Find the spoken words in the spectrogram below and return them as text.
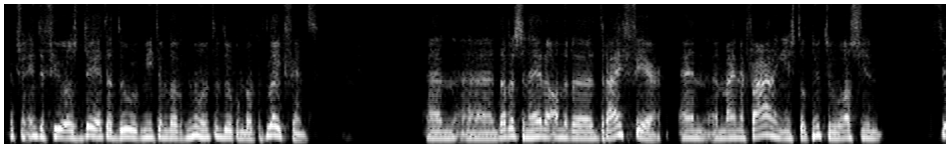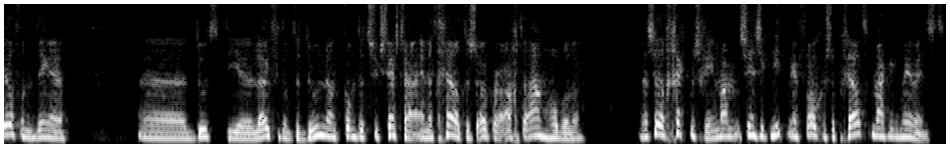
Kijk, zo'n interview als dit, dat doe ik niet omdat het moet, dat doe ik omdat ik het leuk vind. En uh, dat is een hele andere drijfveer. En uh, mijn ervaring is tot nu toe, als je veel van de dingen uh, doet die je leuk vindt om te doen, dan komt het succes daar en het geld dus ook erachteraan hobbelen. Dat is heel gek misschien, maar sinds ik niet meer focus op geld, maak ik meer winst.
